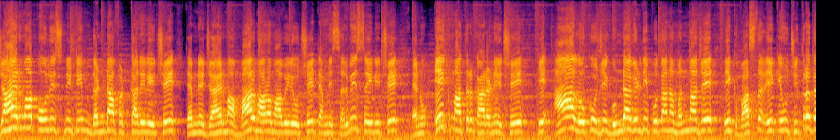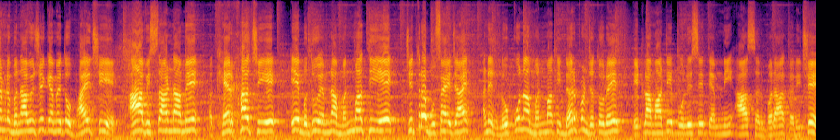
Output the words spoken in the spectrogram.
જાહેરમાં પોલીસની ટીમ દંડા ફટકારી રહી છે. તેમને જાહેરમાં માર મારવામાં આવી રહ્યો છે. તેમની સર્વિસ થઈ રહી છે. એનું એકમાત્ર કારણ એ છે કે આ લોકો જે ગુંડાગર્દી પોતાના મનમાં જે એક વાસ્તવ, એક એવું ચિત્ર તેમણે બનાવ્યું છે કે અમે તો ભાઈ છીએ. આ વિસ્તારના અમે ખેરખા છીએ. એ બધું એમના મનમાંથી એ ચિત્ર ભૂસાઈ જાય અને લોકોના મનમાંથી ડર પણ જતો રહે. એટલા માટે પોલીસે તેમની આ સરભરા કરી છે.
